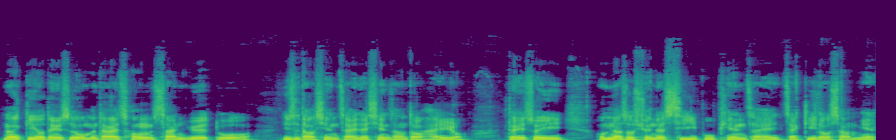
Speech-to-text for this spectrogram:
那 Giloo 等于是我们大概从三月多一直到现在，在线上都还有。对，所以我们那时候选的十一部片在在 Giloo 上面。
